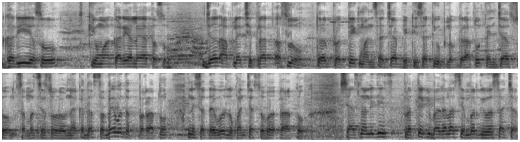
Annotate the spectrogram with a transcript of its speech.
घरी असो किंवा कार्यालयात असो जर आपल्या क्षेत्रात असलो तर प्रत्येक माणसाच्या भेटीसाठी उपलब्ध राहतो त्यांच्या सो समस्या सोडवण्याकरता सदैव तत्पर राहतो आणि सदैव लोकांच्या सोबत राहतो. शासनाने जे प्रत्येक विभागाला शंभर दिवसाचं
